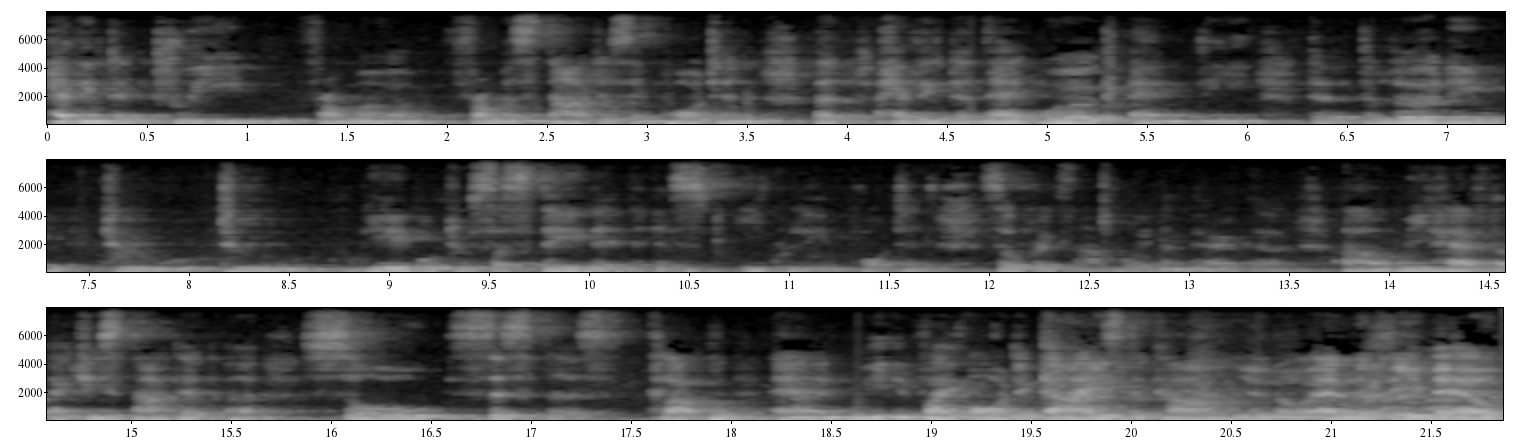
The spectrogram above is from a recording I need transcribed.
having the dream from a, from a start is important, but having the network and the, the, the learning to, to be able to sustain it is equally important. So for example, in America, uh, we have actually started a Soul Sisters club and we invite all the guys to come, you know, and the female,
